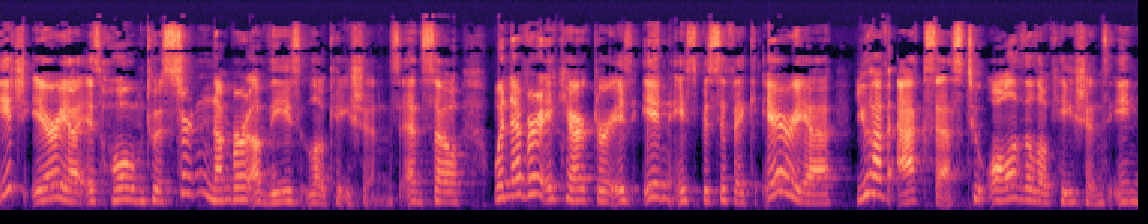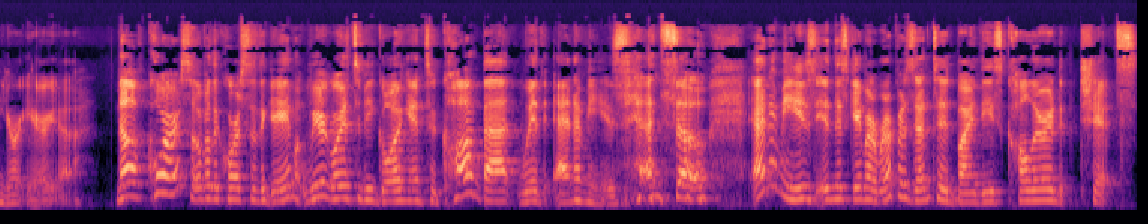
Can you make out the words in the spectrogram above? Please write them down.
each area is home to a certain number of these locations. And so whenever a character is in a specific area, you have access to all of the locations in your area. Now, of course, over the course of the game, we are going to be going into combat with enemies. And so enemies in this game are represented by these colored chits.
